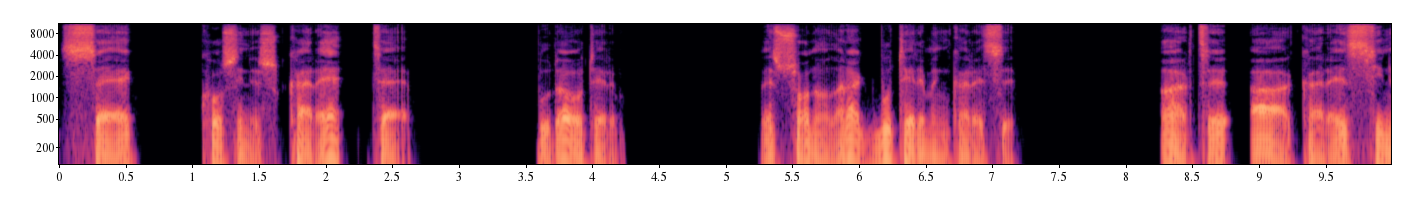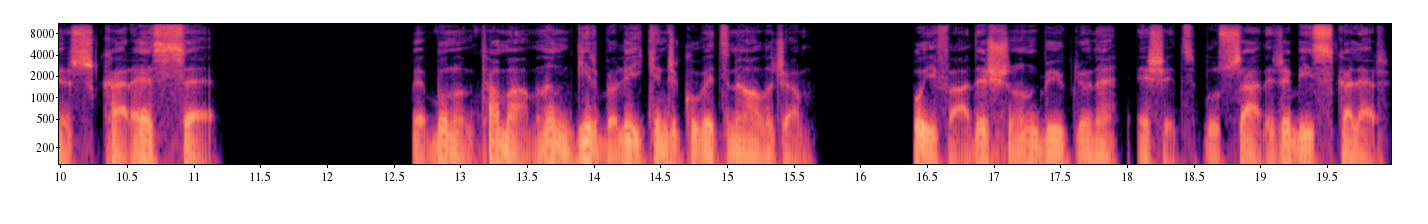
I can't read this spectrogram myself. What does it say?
s kosinüs kare t. Bu da o terim. Ve son olarak bu terimin karesi. Artı a kare sinüs kare s. Ve bunun tamamının 1 bölü ikinci kuvvetini alacağım. Bu ifade şunun büyüklüğüne eşit. Bu sadece bir skaler.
